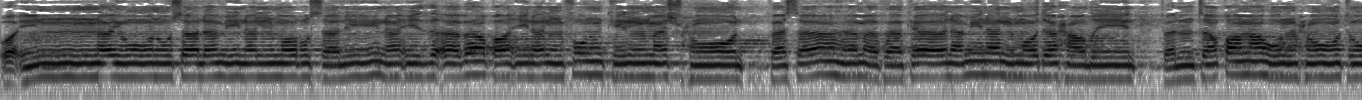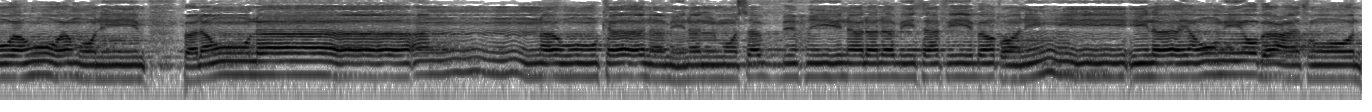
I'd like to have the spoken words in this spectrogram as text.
وإن يونس لمن المرسلين إذ أبق إلى الفلك المشحون فساهم فكان من المدحضين فالتقمه الحوت وهو مليم فلولا أنه كان من المسبحين للبث في بطنه إلى يوم يبعثون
